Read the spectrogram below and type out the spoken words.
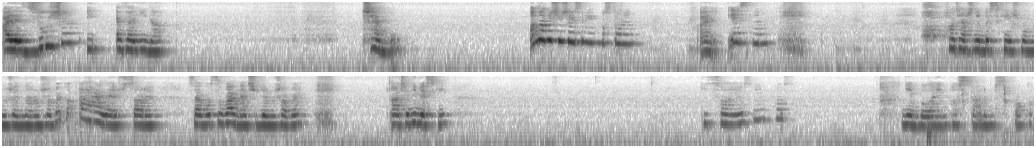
Ale Zuzia i Ewelina. Czemu? Ona myśli, że jestem impostorem. A nie jestem. Chociaż niebieski już mówił, że na różowego, ale już sorry. Zagłosowałem na ciebie różowy. A, czy niebieski. I co, jest impostor? Nie była impostorem, spoko.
